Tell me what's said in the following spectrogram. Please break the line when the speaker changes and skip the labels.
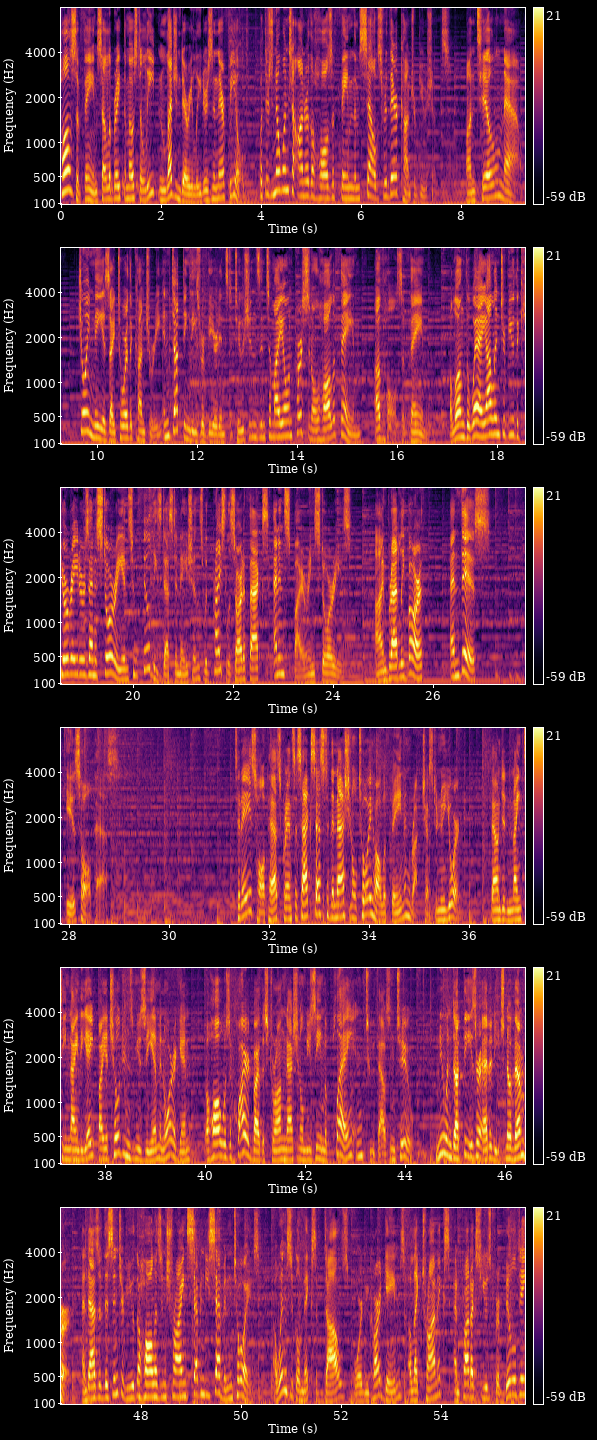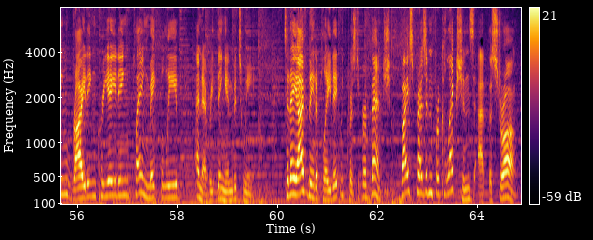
Halls of Fame celebrate the most elite and legendary leaders in their field, but there's no one to honor the Halls of Fame themselves for their contributions. Until now. Join me as I tour the country, inducting these revered institutions into my own personal Hall of Fame of Halls of Fame. Along the way, I'll interview the curators and historians who fill these destinations with priceless artifacts and inspiring stories. I'm Bradley Barth, and this is Hall Pass. Today's Hall Pass grants us access to the National Toy Hall of Fame in Rochester, New York. Founded in 1998 by a children's museum in Oregon, the hall was acquired by the Strong National Museum of Play in 2002. New inductees are added each November, and as of this interview, the hall has enshrined 77 toys, a whimsical mix of dolls, board and card games, electronics, and products used for building, riding, creating, playing make believe, and everything in between. Today, I've made a playdate with Christopher Bensch, Vice President for Collections at The Strong.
